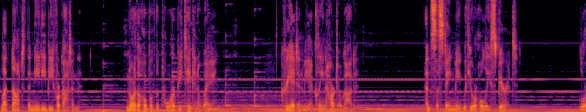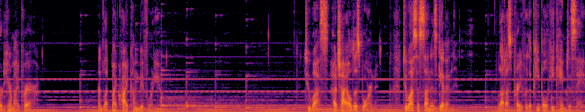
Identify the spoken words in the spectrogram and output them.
let not the needy be forgotten. nor the hope of the poor be taken away. Create in me a clean heart, O God, and sustain me with your Holy Spirit. Lord, hear my prayer, and let my cry come before you. To us a child is born, to us a son is given. Let us pray for the people he came to save.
